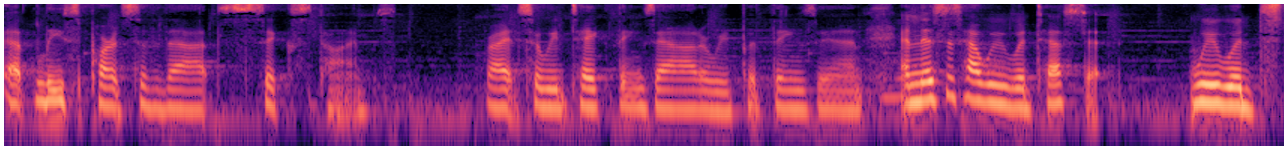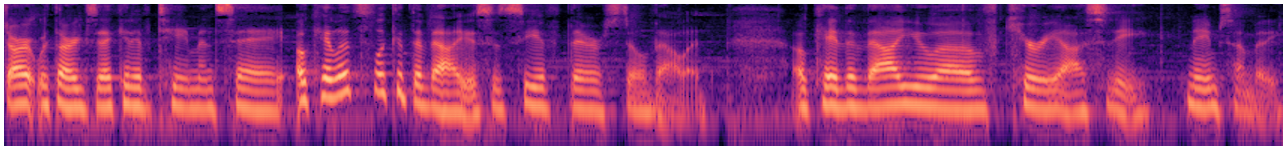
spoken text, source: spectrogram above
at least parts of that six times, right? So we'd take things out or we'd put things in. And this is how we would test it. We would start with our executive team and say, okay, let's look at the values and see if they're still valid. Okay, the value of curiosity. Name somebody.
